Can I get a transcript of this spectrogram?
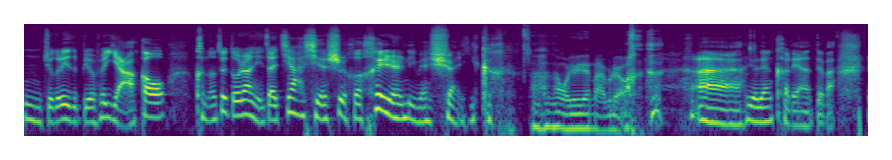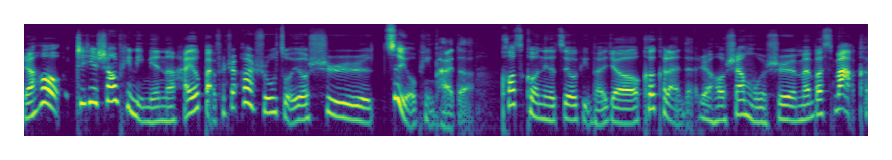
嗯，举个例子，比如说牙膏，可能最多让你在佳洁士和黑人里面选一个。啊，那我有点买不了。哎，有点可怜，对吧？然后这些商品里面呢，还有百分之二十五左右是自有品牌的。Costco 那个自有品牌叫 Kirkland，然后山姆是 Members Mark。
